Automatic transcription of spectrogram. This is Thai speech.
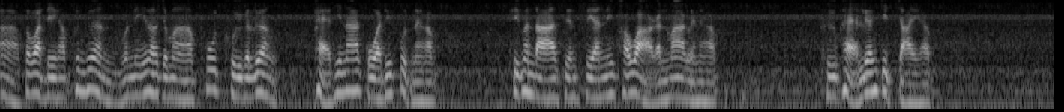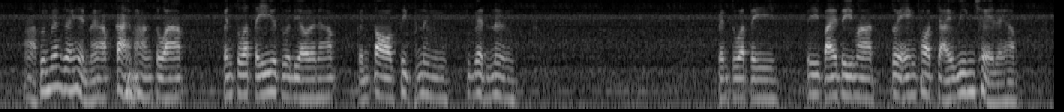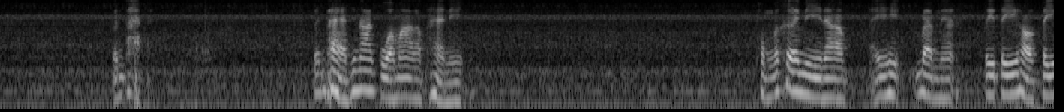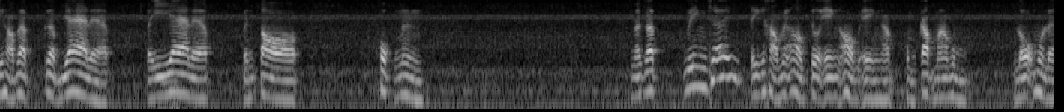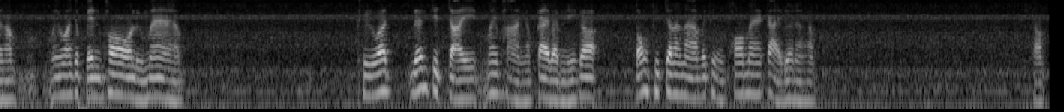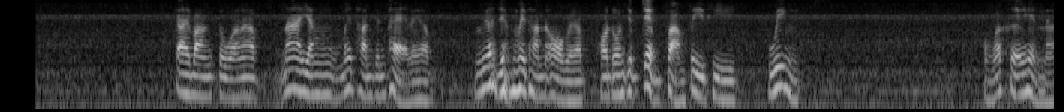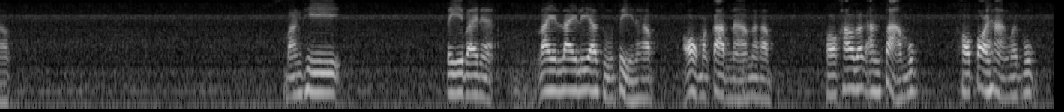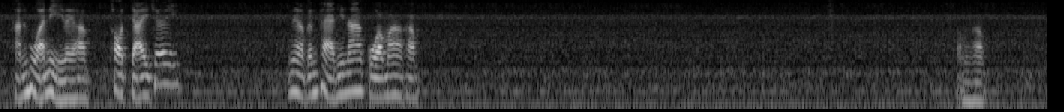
อ่าสวัสดีครับเพื่อนๆ วันนี้เราจะมาพูดคุยกันเรื่อง แผลที่น่ากลัวที่สุดนะครับ ที่บรรดาเซียนเซียนๆนี่ผวากันมากเลยนะครับ คือแผลเรื่องจิตใจครับ อ่าเพื่อนๆเคยเห็นไหมครับกายบางตัวครับเป็นตัวตีอยู่ตัวเดียวเลยนะครับ เป็นต่อสิบหนึ่งสิบเอ็ดหนึ่งเป็นตัวตี ตีไปตีมาตัวเองทอดใจวิ่งเฉยเลยครับ เป็นแผลเป็นแผลที่น่ากลัวมากครับแผลนี้ ผมก็เคยมีนะครับ ไอ้แบบเนี้ย ตีตีเขาตีเขาแบบเกือบแย่เลยครับ ตีแย่เลยครับ เป็นต่อหกหนึ่งแล้วก็วิ่งเฉยตีเขาไม่ออกตัวเองออกเองครับ ผมกลับมาผมโละหมดเลยครับ ไม่ว่าจะเป็นพ่อหรือแม่ครับ คือว่าเรื่องจิตใจไม่ผ่านครับไก่แบบนี้ก็ต้องพิจารณาไปถึงพ่อแม่ไก่ด้วยนะครับ ครับ ไก่บางตัวนะครับ หน้ายังไม่ทันเป็นแผลเลยครับ เลือดยังไม่ทันออกเลยครับ พอโดนเจ็บๆสามสี่ที วิ่ง ผมก็เคยเห็นนะครับ บางที ตีไปเนี่ยไล่ไล่เรียสูสีนะครับ ออกมากราบน้ำนะครับ พอเข้าสักอันสามปุ๊บพอปล่อยห่างไปปุ๊บหันหัวหนีเลยครับ ถอดใจเฉยเนี่ยเป็นแผลที่น่ากลัวมากครับขอบคุณครับ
